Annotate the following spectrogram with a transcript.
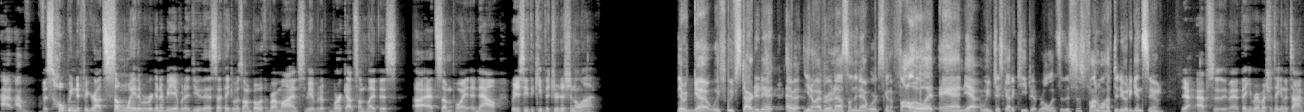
I, I was hoping to figure out some way that we were going to be able to do this. I think it was on both of our minds to be able to work out something like this uh, at some point. point, and now we just need to keep the tradition alive. There we go. We've we've started it. You know, everyone else on the network's going to follow it, and yeah, we've just got to keep it rolling. So this is fun. We'll have to do it again soon. Yeah, absolutely, man. Thank you very much for taking the time.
